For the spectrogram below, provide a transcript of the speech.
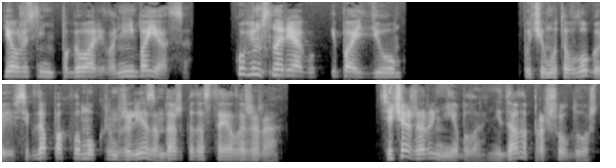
Я уже с ними поговорил, они не боятся. Купим снарягу и пойдем. Почему-то в логове всегда пахло мокрым железом, даже когда стояла жара. Сейчас жары не было, недавно прошел дождь.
